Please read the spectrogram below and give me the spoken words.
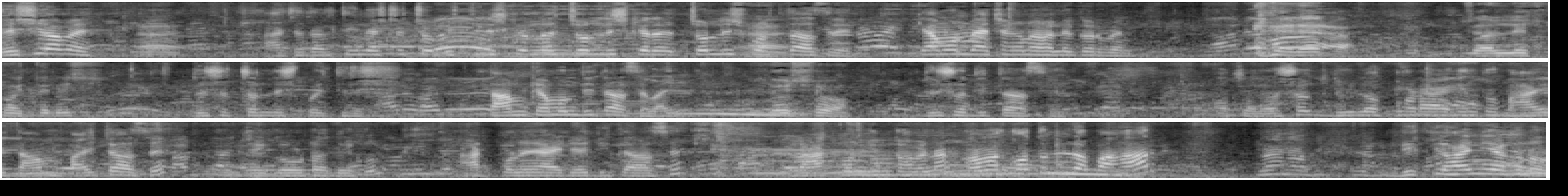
বেশি হবে? হ্যাঁ। আচ্ছা তাহলে তিন একটা চব্বিশ তিরিশ করলে চল্লিশ করে চল্লিশ পড়তে আছে। কেমন বেচাকেনা হলে করবেন? চল্লিশ পঁয়ত্রিশ। দুশো চল্লিশ পঁয়ত্রিশ। দাম কেমন দিতে আছে ভাই? দুশো। দুশো দিতে আছে। আচ্ছা দর্শক দুই লক্ষ টাকা কিন্তু ভাই দাম পাইতে আছে। যে গরুটা দেখুন আট মনের আইডিয়া দিতে আছে। আট মন কিন্তু হবে না। আমার কত নিল পাহাড়? বিক্রি হয়নি। এখনও?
